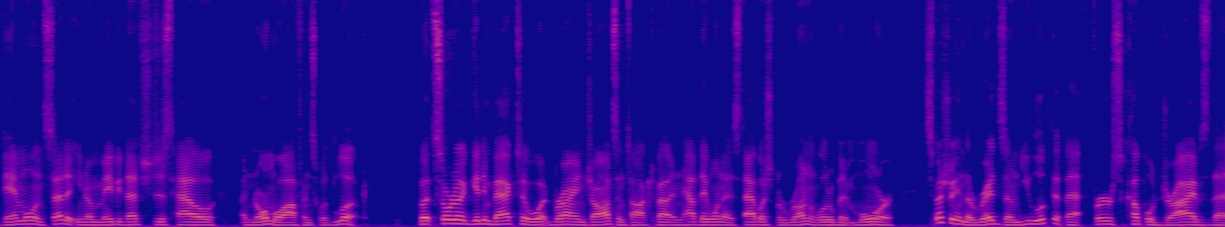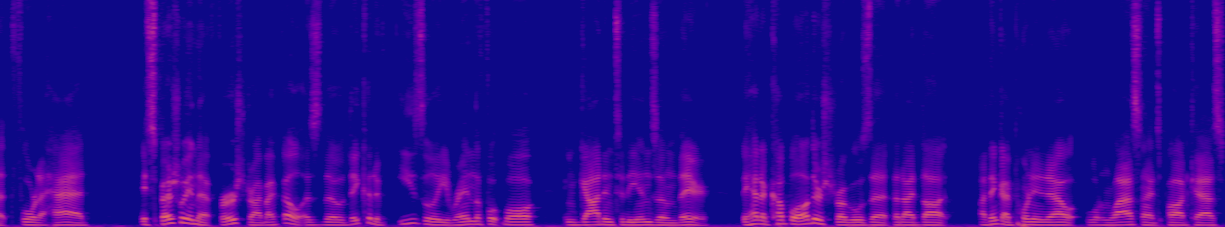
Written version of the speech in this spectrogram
Dan Mullen said it, you know, maybe that's just how a normal offense would look. But sort of getting back to what Brian Johnson talked about and how they want to establish the run a little bit more, especially in the red zone. You looked at that first couple drives that Florida had, especially in that first drive. I felt as though they could have easily ran the football and got into the end zone there. They had a couple other struggles that that I thought I think I pointed it out on last night's podcast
